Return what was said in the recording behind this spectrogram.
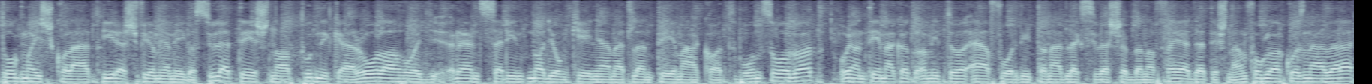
dogma iskolát, híres filmje még a születésnap. Tudni kell róla, hogy rendszerint nagyon kényelmetlen témákat boncolgat, olyan témákat, amitől elfordítanád legszívesebben a fejedet, és nem foglalkoznál vele,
